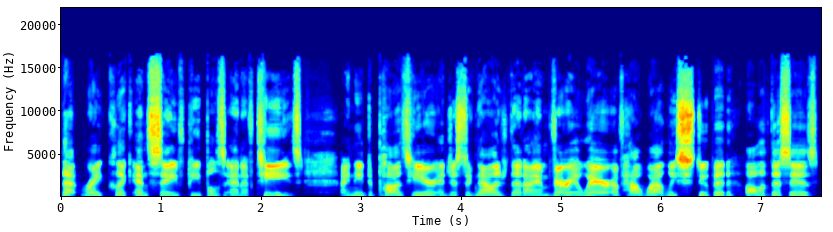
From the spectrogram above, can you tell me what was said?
that right click and save people's NFTs. I need to pause here and just acknowledge that I am very aware of how wildly stupid all of this is.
